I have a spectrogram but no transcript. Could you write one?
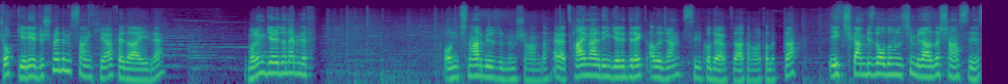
Çok geriye düşmedi mi sanki ya fedai ile? Umarım geri dönebilir. Onun için harbi üzüldüm şu anda. Evet Heimerdink'i geri direkt alacağım. Silko da yok zaten ortalıkta. İlk çıkan biz olduğumuz için biraz da şanslıyız.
